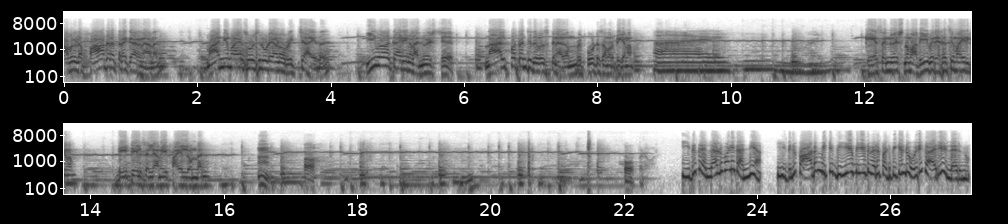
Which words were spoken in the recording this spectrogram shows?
അവളുടെ ഫാദർ എത്രക്കാരനാണ്? മാന്യമായ സോഴ്സിലൂടെയാണോ റിച്ച് ആയത്? ഈ വക കാര്യങ്ങൾ അന്വേഷിച്ച് നാൽപ്പത്തഞ്ച് ദിവസത്തിനകം റിപ്പോർട്ട് സമർപ്പിക്കണം. കേസ് അന്വേഷണം അതീവ രഹസ്യമായിരിക്കണം. ഡീറ്റെയിൽസ് എല്ലാം ഈ ഫയലിലുണ്ട്. ഓ ഇത് പോലെ തന്നെയാ. ഇതിന് പാഠം വിറ്റ് ബി എ ബി എഡ് വരെ പഠിപ്പിക്കേണ്ട ഒരു കാര്യമില്ലായിരുന്നു.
